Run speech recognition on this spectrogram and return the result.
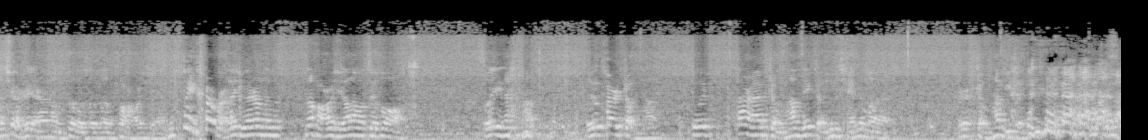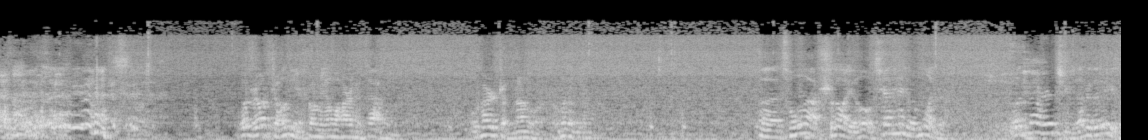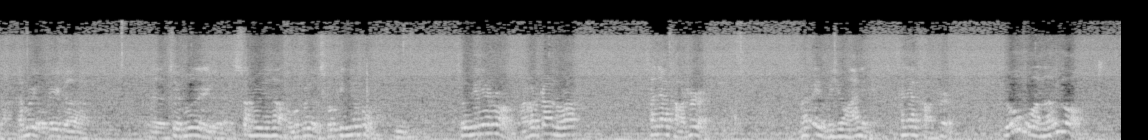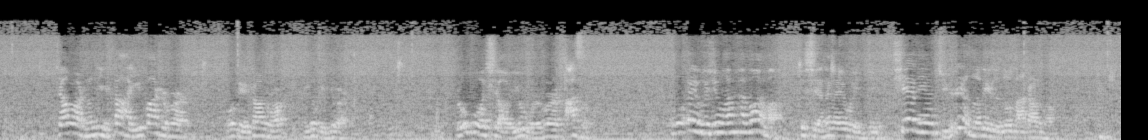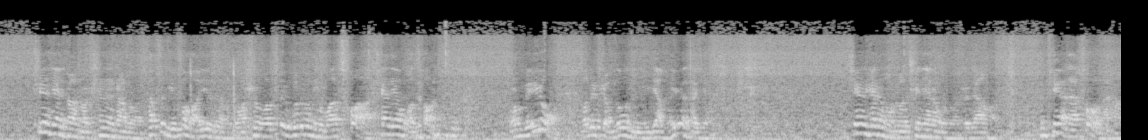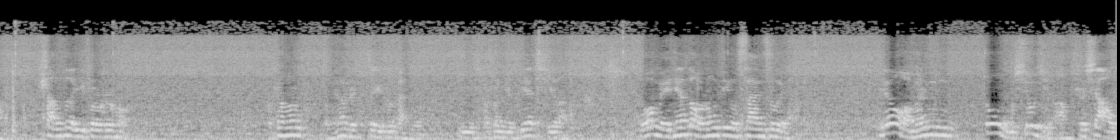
他确实也是那种嘚嘚瑟瑟不好好学。你背课本的学生能能好好学了吗？最后，所以呢。我就开始整他，就当然整他没整玉琴那么，不是整他比整。我只要整你，说明我还是很在乎你。我开始整张卓，怎么整呢？呃，从那迟到以后，天天就是磨叽，我当时举的这个例子，咱们有这个，呃，最初的这个算术运算图不是有求平均数吗？嗯。求平均数，我说张卓参加考试，那 A 回循环里面参加考试，如果能够加挂成绩大于八十分，我给张卓一个笔记本；如果小于五十分，打死。用 A 回循环判断嘛，就写那个 A 回记，天天举任何例子都拿张卓。天天张卓，天天张卓，他自己不好意思，老师，我对不住你，我错了，天天我错了。我说没用，我得整够你两个月才行。天天这么说，天天这么说，这家伙，跟天也在后来啊，上课一周之后，我张卓怎么样？这这一周感觉？一他说你别提了，我每天闹钟定三次呀，因为我们中午休息啊，是下午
